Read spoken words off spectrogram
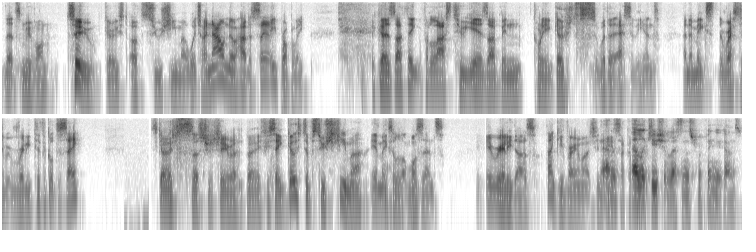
let's move on to Ghost of Tsushima, which I now know how to say properly because I think for the last two years I've been calling it Ghosts with an S at the end, and it makes the rest of it really difficult to say. It's Ghost of Tsushima, but if you say Ghost of Tsushima, it makes a lot more sense. It really does. Thank you very much indeed, Ele- elocution lessons from finger guns.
